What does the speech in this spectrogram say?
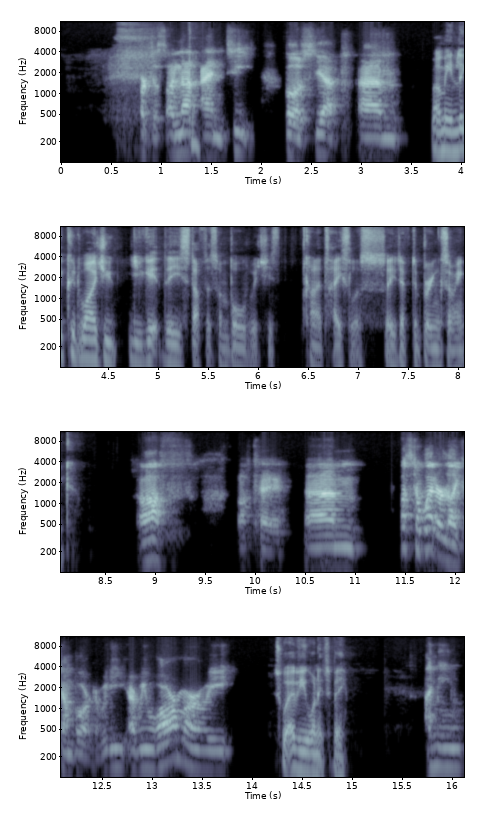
or just I'm not anti. But yeah, um, I mean, liquid wise, you, you get the stuff that's on board, which is kind of tasteless. So you'd have to bring something. oh, okay. Um, what's the weather like on board? Are we are we warm or are we? It's whatever you want it to be. I mean,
